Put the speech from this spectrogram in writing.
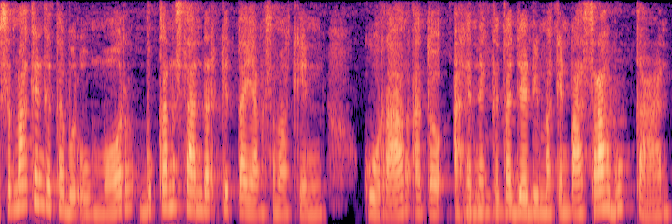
semakin kita berumur, bukan standar kita yang semakin kurang atau akhirnya Hmm. kita jadi makin pasrah bukan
